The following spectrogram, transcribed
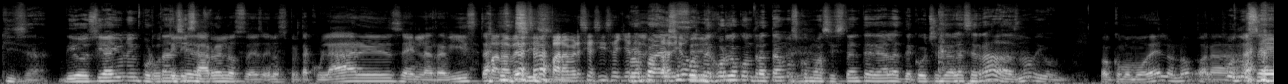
quizá. Digo, si hay una importancia. Utilizarlo en, los, en los espectaculares, en las revistas. Para ver, si, para ver si así se llena Pero para eso, pues mejor lo contratamos como asistente de alas, de coaches de alas cerradas, ¿no? Digo, O como modelo, ¿no? Para... Pues no sé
